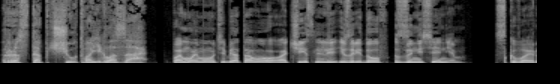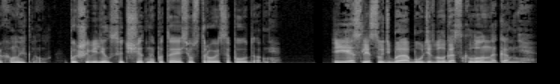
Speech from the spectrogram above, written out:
«Растопчу твои глаза!» «По-моему, у тебя того отчислили из рядов с занесением». Сквайр хмыкнул, пошевелился, тщетно пытаясь устроиться поудобнее. «Если судьба будет благосклонна ко мне,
